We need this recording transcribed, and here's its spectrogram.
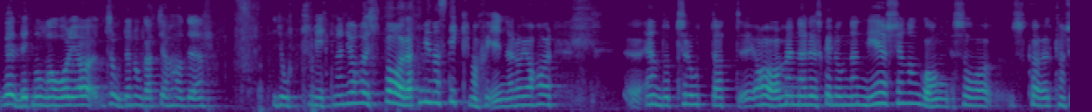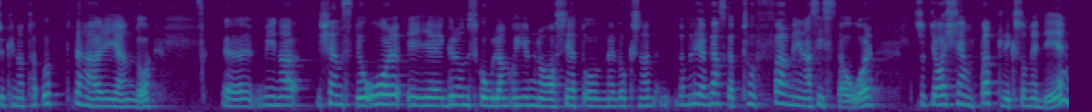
väldigt många år. Jag trodde nog att jag hade gjort mitt, men jag har sparat mina stickmaskiner och jag har eh, ändå trott att ja, men när det ska lugna ner sig någon gång så ska jag kanske kunna ta upp det här igen då. Eh, mina tjänsteår i grundskolan och gymnasiet och med vuxna, de blev ganska tuffa mina sista år. Så jag har kämpat liksom med det.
